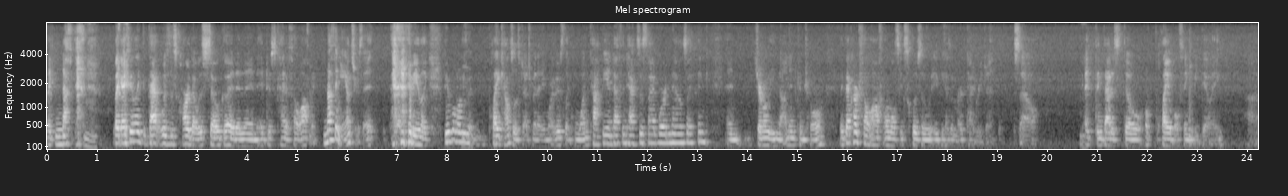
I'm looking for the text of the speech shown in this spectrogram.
Like nothing. Mm. like I feel like that was this card that was so good, and then it just kind of fell off. Like nothing answers it. I mean, like people don't even play Council's Judgment anymore. There's like one copy in Death and Taxes sideboard now, I think, and generally none in Control. Like that card fell off almost exclusively because of Murktide Regent. So yeah. I think that is still a playable thing to be doing. Um,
